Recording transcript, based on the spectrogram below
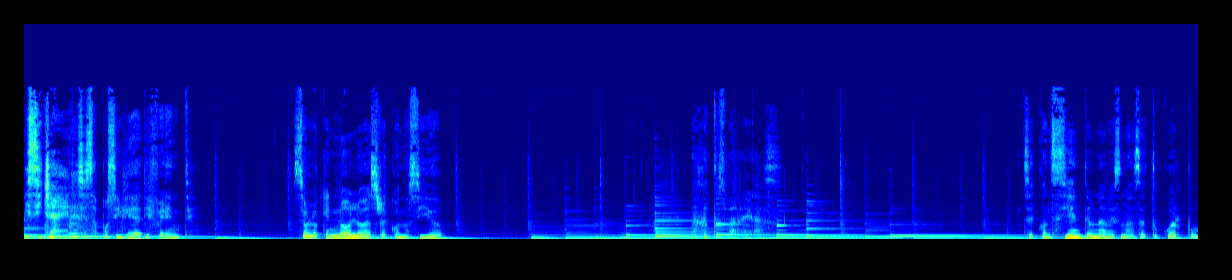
Y si ya eres esa posibilidad diferente, solo que no lo has reconocido, baja tus barreras. Sé consciente una vez más de tu cuerpo.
